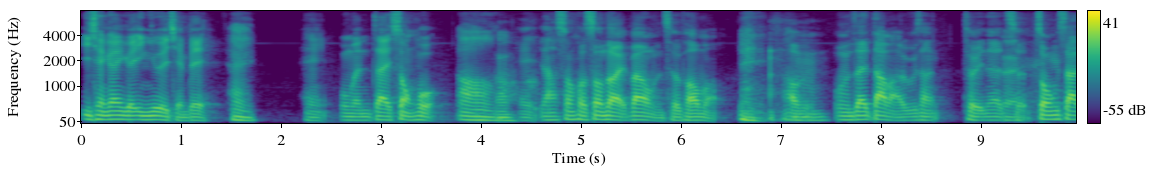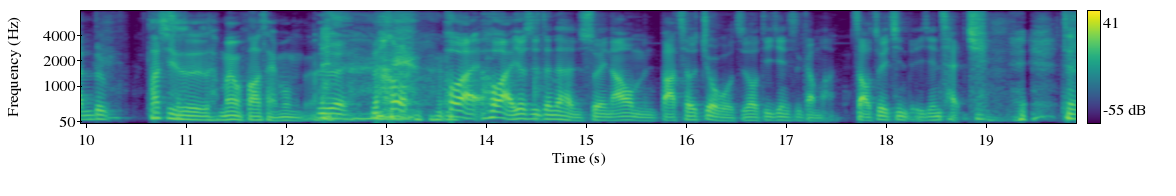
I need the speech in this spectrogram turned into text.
以前跟一个音乐前辈，嘿。嘿，我们在送货，哦，啊，嘿，然后送货送到一半，我们车抛锚，好，我们在大马路上推那个车，中山路。他其实蛮有发财梦的，对不对？然后后来后来就是真的很衰，然后我们把车救火之后，第一件事干嘛？找最近的一间彩券。这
